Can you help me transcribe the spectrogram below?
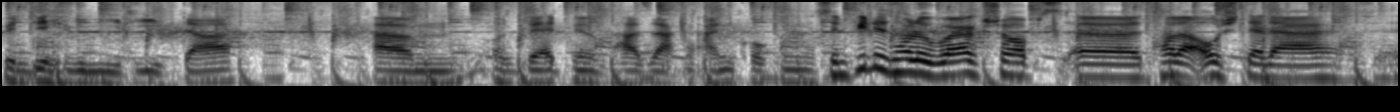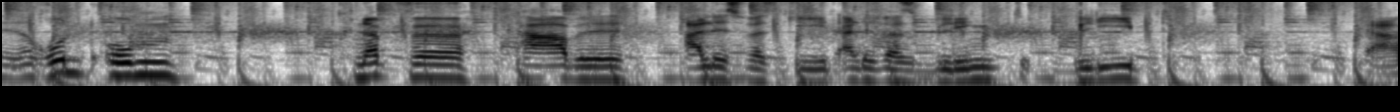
bin definitiv da ähm, und werde mir ein paar Sachen angucken. Es sind viele tolle Workshops, äh, tolle Aussteller äh, rundum. Knöpfe, Kabel, alles was geht, alles was blinkt, bliebt. Ja,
